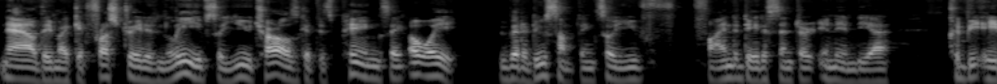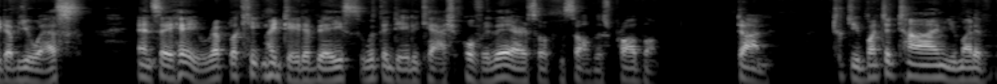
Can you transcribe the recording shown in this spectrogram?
Now they might get frustrated and leave. So you, Charles, get this ping saying, oh, wait, we better do something. So you f- find a data center in India, could be AWS, and say, hey, replicate my database with the data cache over there so it can solve this problem. Done took you a bunch of time. You might have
